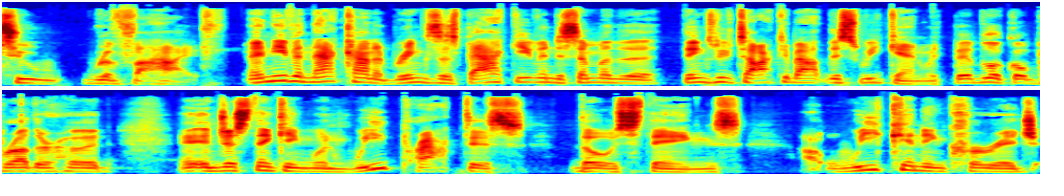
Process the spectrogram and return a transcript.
to revive. And even that kind of brings us back even to some of the things we've talked about this weekend with biblical brotherhood and just thinking when we practice those things, uh, we can encourage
